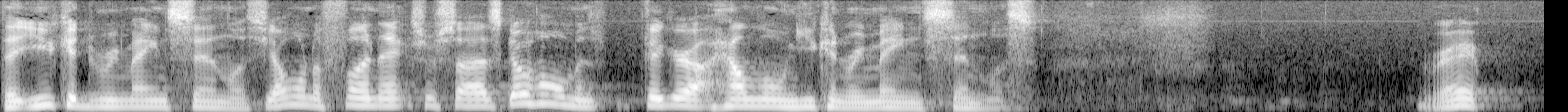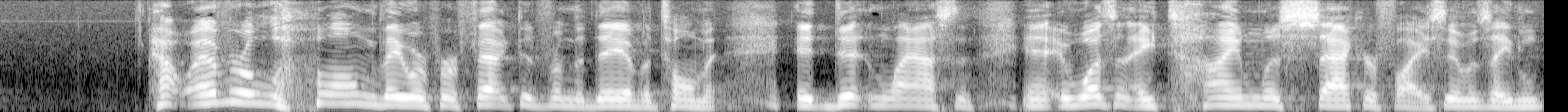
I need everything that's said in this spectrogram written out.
that you could remain sinless. Y'all want a fun exercise? Go home and figure out how long you can remain sinless. Right? However long they were perfected from the Day of Atonement, it didn't last. And it wasn't a timeless sacrifice. It was a t-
